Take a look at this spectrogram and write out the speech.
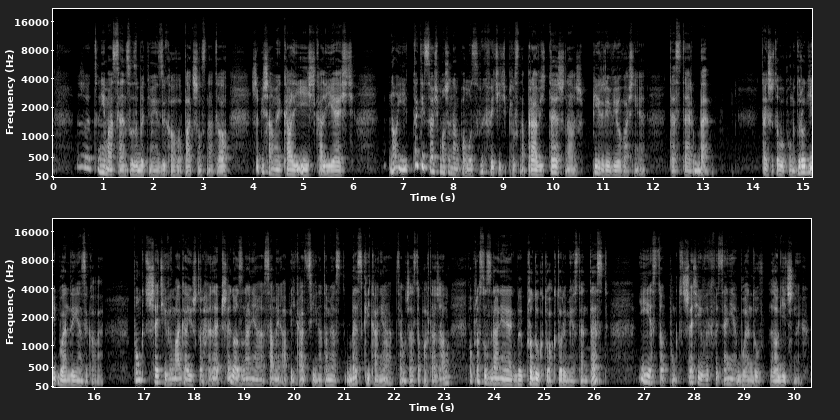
że to nie ma sensu zbytnio językowo, patrząc na to, że piszemy kali iść, kali jeść. No i takie coś może nam pomóc wychwycić plus naprawić też nasz peer review właśnie tester B. Także to był punkt drugi, błędy językowe. Punkt trzeci wymaga już trochę lepszego znania samej aplikacji, natomiast bez klikania, cały czas to powtarzam, po prostu znania jakby produktu, o którym jest ten test. I jest to punkt trzeci, wychwycenie błędów logicznych.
